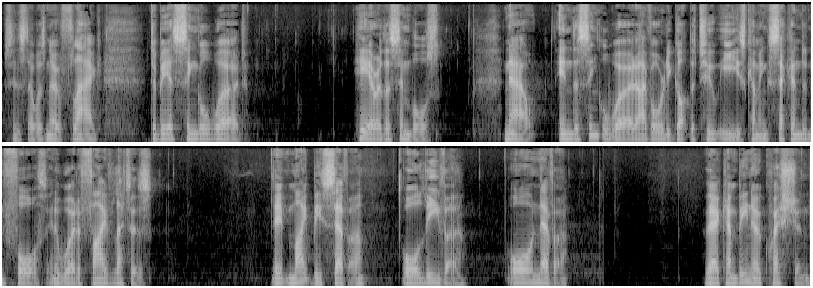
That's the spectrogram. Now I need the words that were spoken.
since there was no flag, to be a single word. Here are the symbols. Now, In the single word I have already got the two e's coming second and fourth in a word of five letters. It might be sever, or lever, or never. There can be no question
